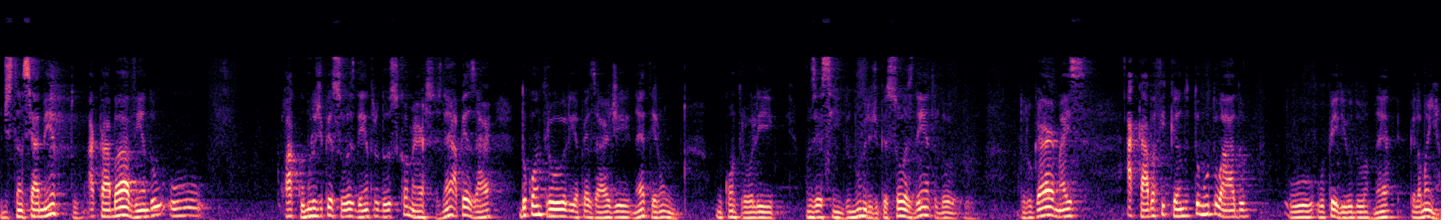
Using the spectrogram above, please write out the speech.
o, distanciamento, acaba havendo o, o acúmulo de pessoas dentro dos comércios, né? Apesar do controle, apesar de né, ter um, um controle, vamos dizer assim, do número de pessoas dentro do, do lugar, mas acaba ficando tumultuado o, o período né, pela manhã.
